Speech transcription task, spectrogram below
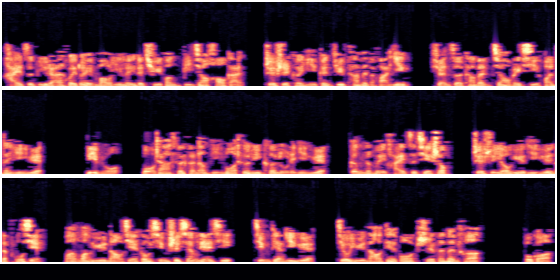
孩子必然会对某一类的曲风比较好感，这是可以根据他们的反应选择他们较为喜欢的音乐。例如，莫扎特可能比莫特利克鲁的音乐更能为孩子接受，这是由于音乐的谱写往往与脑结构形式相联系，经典音乐就与脑电波十分吻合。不过，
